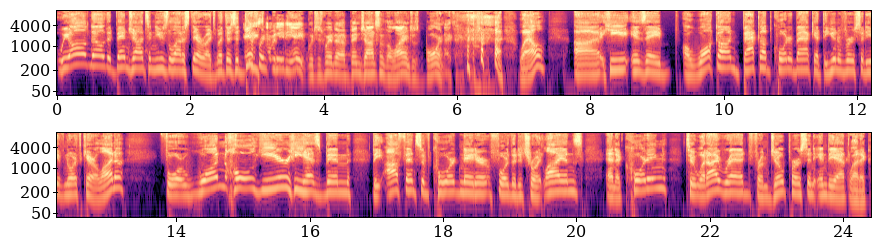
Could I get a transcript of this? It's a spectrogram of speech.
we all know that Ben Johnson used a lot of steroids, but there's a different. 87, 88, which is when uh, Ben Johnson of the Lions was born, I think. Well, uh, he is a, a walk on backup quarterback at the University of North Carolina. For one whole year, he has been the offensive coordinator for the Detroit Lions. And according to what I read from Joe Person in The Athletic,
